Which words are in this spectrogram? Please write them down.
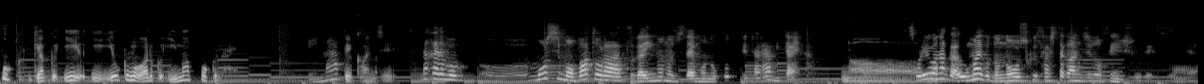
ぽく、逆いい良くも悪く今っぽくない？今って感じ。なんかでも、もしもバトラーズが今の時代も残ってたらみたいな、あそれをなんかうまいこと濃縮させた感じの選手ですよね。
